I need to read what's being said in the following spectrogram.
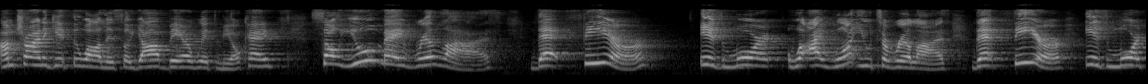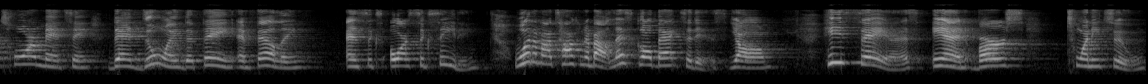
I'm trying to get through all this, so y'all bear with me, okay? So, you may realize that fear is more, well, I want you to realize that fear is more tormenting than doing the thing and failing and or succeeding. What am I talking about? Let's go back to this, y'all. He says in verse 22,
